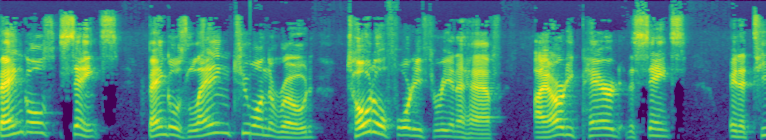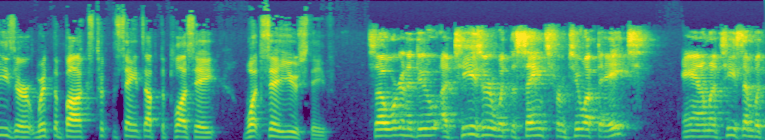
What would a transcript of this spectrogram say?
Bengals, Saints. Bengals laying two on the road. Total 43 and a half. I already paired the Saints in a teaser with the Bucks, took the Saints up to plus eight. What say you, Steve? So we're going to do a teaser with the Saints from two up to eight, and I'm going to tease them with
